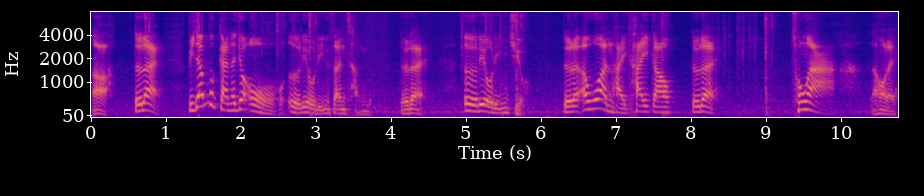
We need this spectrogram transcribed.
啊，对不对？比较不敢的就哦，二六零三长荣，对不对？二六零九，对不对？啊，万海开高，对不对？冲啊！然后嘞，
